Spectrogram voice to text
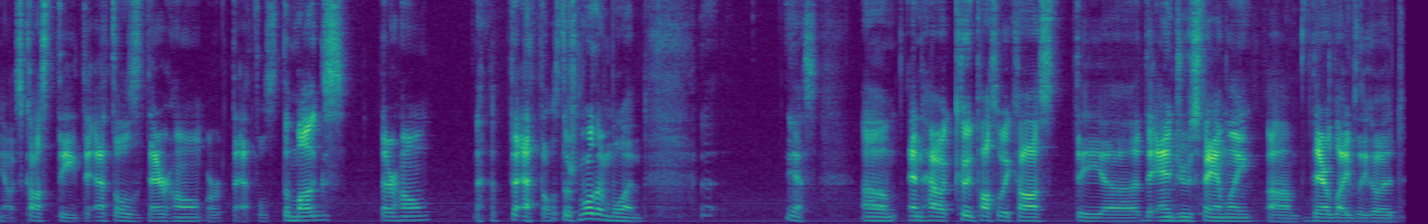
you know, it's cost the, the Ethels their home, or the Ethels, the Mugs their home. the Ethels, there's more than one. Uh, yes. Um, and how it could possibly cost the uh, the Andrews family um, their livelihood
